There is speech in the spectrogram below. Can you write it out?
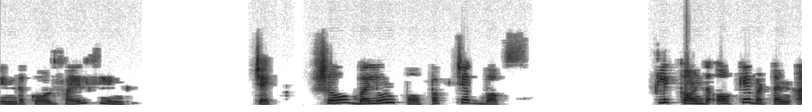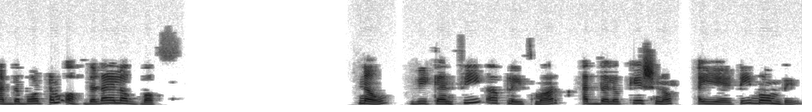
in the code files link. Check Show Balloon pop-up checkbox. Click on the OK button at the bottom of the dialog box. Now we can see a place mark at the location of IIT Bombay.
